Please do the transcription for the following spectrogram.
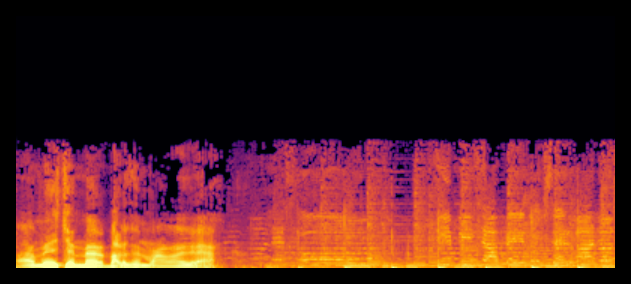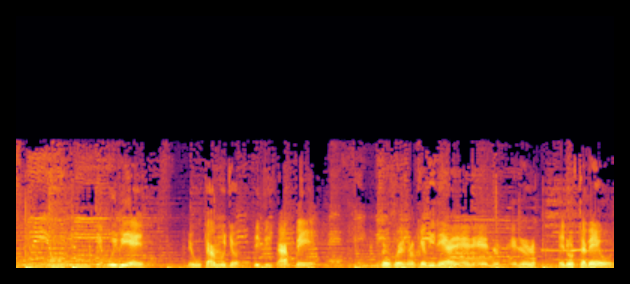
A mí se me parece mala idea. Muy bien. Me gustaba mucho. Zipi Zape. Eso fue eso que vine en, en, en los, en los tebeos.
